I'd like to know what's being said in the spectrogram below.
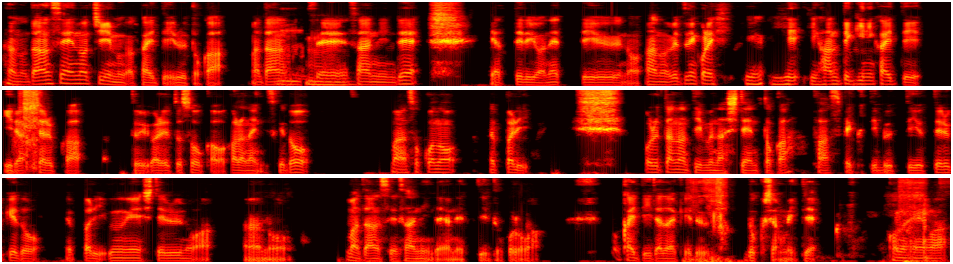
あの、男性のチームが書いているとか、まあ男性3人でやってるよねっていうの、あの別にこれ批判的に書いていらっしゃるかと言われるとそうかわからないんですけど、まあそこの、やっぱり、オルタナティブな視点とか、パースペクティブって言ってるけど、やっぱり運営してるのは、あの、まあ男性3人だよねっていうところは、書いていただける読者もいて、この辺は、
